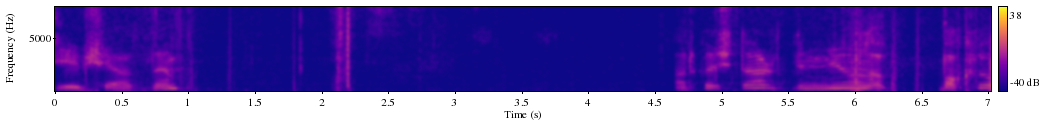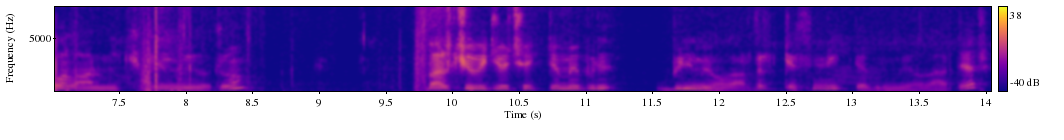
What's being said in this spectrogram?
Diye bir şey yazdım. Arkadaşlar dinliyor, bakıyorlar mı hiç bilmiyorum. Belki video çektiğimi bil, bilmiyorlardır. Kesinlikle bilmiyorlardır.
